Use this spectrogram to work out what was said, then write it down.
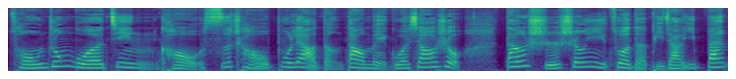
从中国进口丝绸、布料等到美国销售。当时生意做得比较一般。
